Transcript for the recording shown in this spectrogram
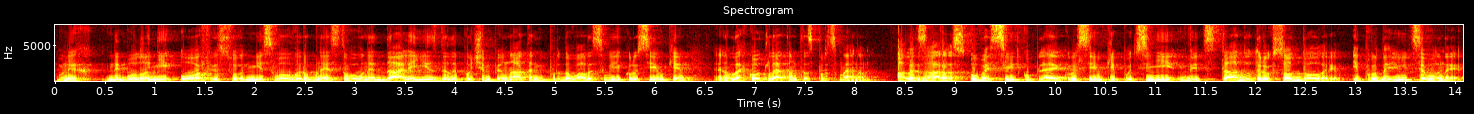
В них не було ні офісу, ні свого виробництва. Вони далі їздили по чемпіонатам і продавали свої кросівки е, легкоатлетам та спортсменам. Але зараз увесь світ купляє кросівки по ціні від 100 до 300 доларів, і продаються вони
